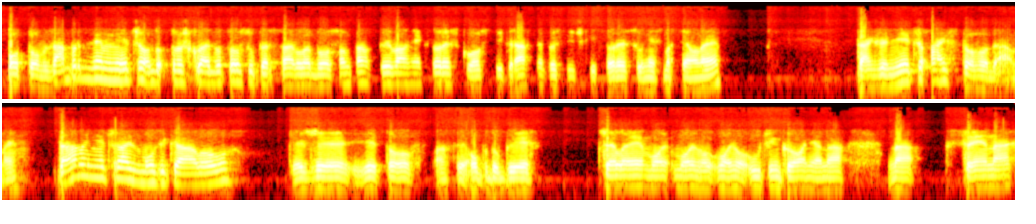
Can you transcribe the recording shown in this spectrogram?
Potom zabrdnem niečo do, trošku aj do toho Superstar, lebo som tam spieval niektoré skvosty, krásne pesničky, ktoré sú nesmrteľné. Takže niečo aj z toho dáme. Dáme niečo aj z muzikálov, keďže je to vlastne obdobie celé môj, môjho, môjho účinkovania na, na scénach,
